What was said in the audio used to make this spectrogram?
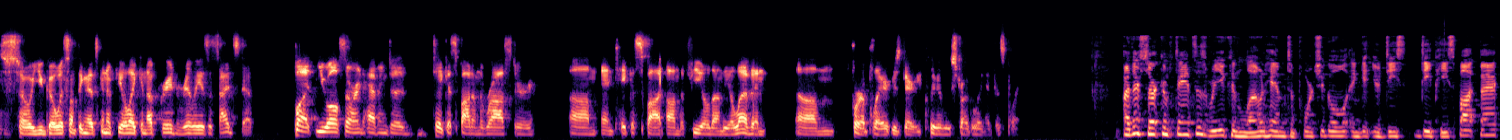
so you go with something that's going to feel like an upgrade and really is a sidestep. But you also aren't having to take a spot on the roster um, and take a spot on the field on the 11 um, for a player who's very clearly struggling at this point. Are there circumstances where you can loan him to Portugal and get your D- DP spot back?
